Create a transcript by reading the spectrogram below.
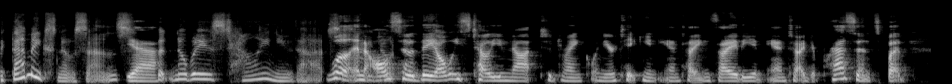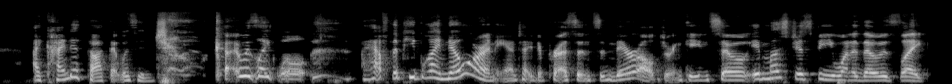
like that makes no sense Yeah. but nobody is telling you that Well, So and you don't- also they always tell you not to drink when you're taking anti-anxiety and antidepressants, but I kind of thought that was a joke. I was like, well, half the people I know are on antidepressants and they're all drinking. So it must just be one of those like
